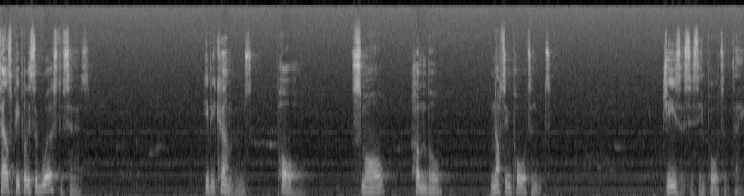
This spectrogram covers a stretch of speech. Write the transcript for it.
Tells people he's the worst of sinners. He becomes Paul, small, humble, not important. Jesus is the important thing.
